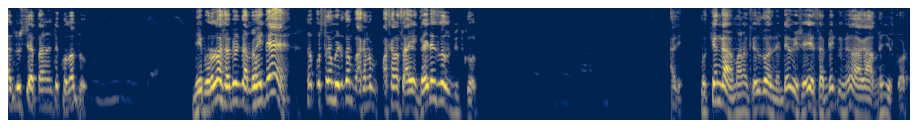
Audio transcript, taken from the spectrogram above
అది చూసి చెప్తానంటే కుదరదు. నీ బుర్రలో సబ్జెక్ట్ అర్థమైతే నువ్వు పుస్తకం పెట్టుకొని పక్కన పక్కన సాయి గైడెన్స్గా చూపించుకోవాలి అది ముఖ్యంగా మనం తెలుసుకోవాలంటే విషయ సబ్జెక్టుని బాగా అర్థం చేసుకోవడం.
